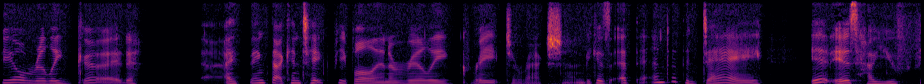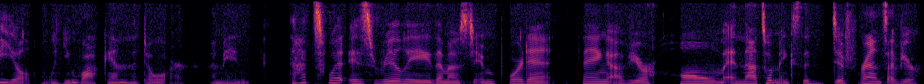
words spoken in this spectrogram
feel really good. I think that can take people in a really great direction because at the end of the day, it is how you feel when you walk in the door. I mean, that's what is really the most important thing of your home and that's what makes the difference of your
